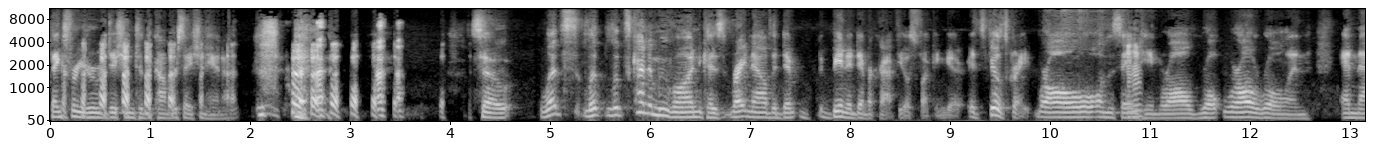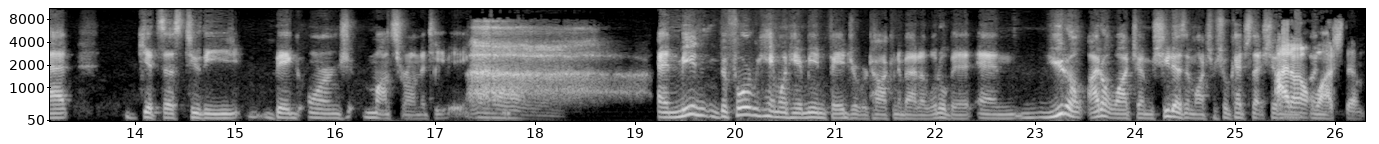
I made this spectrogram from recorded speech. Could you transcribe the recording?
Thanks for your addition to the conversation, Hannah. so let's let, let's kind of move on because right now the dem- being a democrat feels fucking good it feels great we're all on the same Mhm. team we're all ro- we're all rolling and that gets us to the big orange monster on the tv and me and before we came on here me and phaedra were talking about it a little bit and you don't i don't watch them she doesn't watch them she'll catch that shit I on- don't on watch them.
